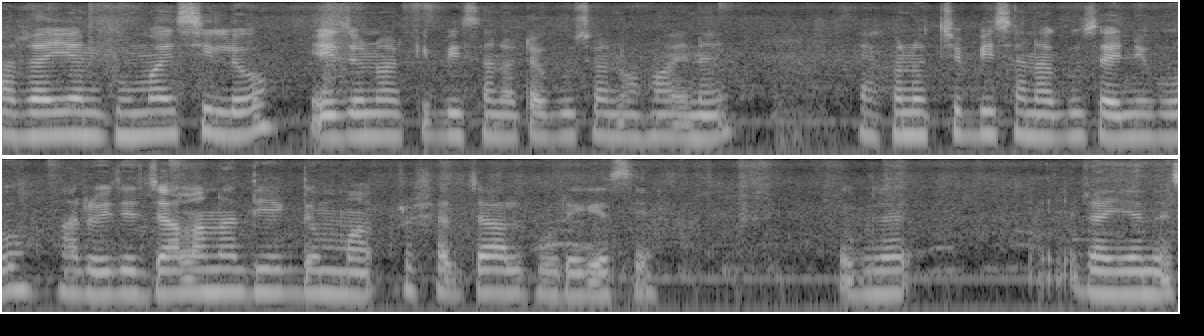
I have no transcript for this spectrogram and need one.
আর রাইয়ান ঘুমাইছিল, এই জন্য আর কি বিছানাটা গুছানো হয় নাই। এখন হচ্ছে বিছানা গুছাই নেব। আর ওই যে জ্বালানা দিয়ে একদম মাকড়সার জাল ভরে গেছে। ওগুলো রাইয়ানের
